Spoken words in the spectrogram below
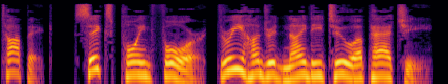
Topic 6.4 392 Apache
